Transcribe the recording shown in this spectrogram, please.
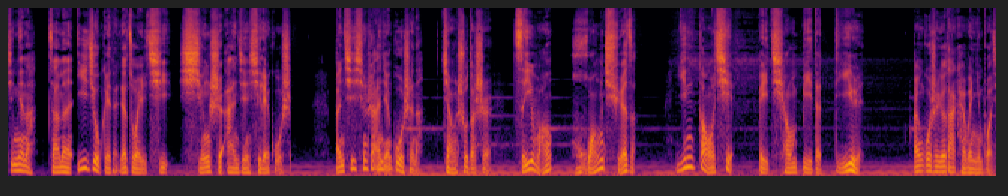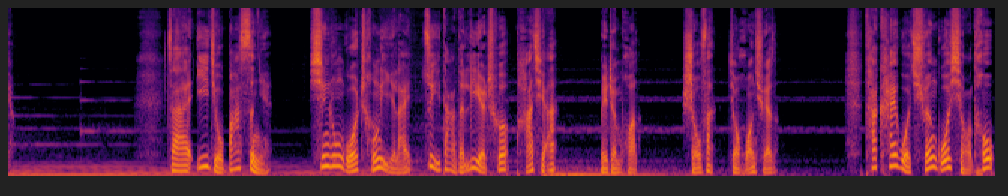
今天呢，咱们依旧给大家做一期刑事案件系列故事。本期刑事案件故事呢，讲述的是贼王黄瘸子因盗窃被枪毙的敌人。本故事由大开为您播讲。在一九八四年，新中国成立以来最大的列车扒窃案被侦破了，首犯叫黄瘸子，他开过全国小偷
